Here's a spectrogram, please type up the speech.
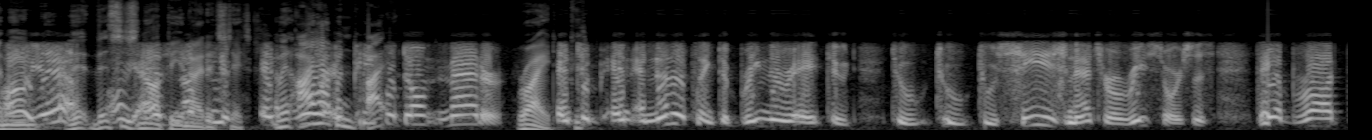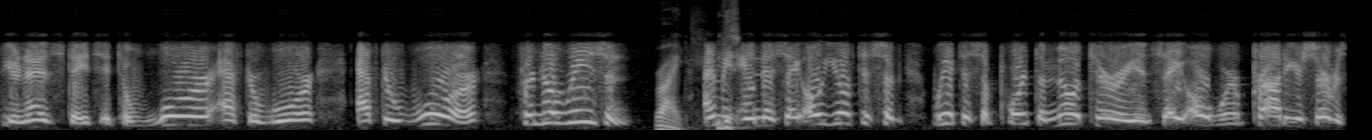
I oh, mean, oh yeah, th- this oh, is yeah, not it's the United nothing States. and I mean, I happen. people I, don't matter. Right. And to and another thing to bring their aid to to to to seize natural resources, they have brought the United States into war after war after war for no reason. right. I mean, and they say, "Oh, you have to sub- we have to support the military and say, "Oh, we're proud of your service."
